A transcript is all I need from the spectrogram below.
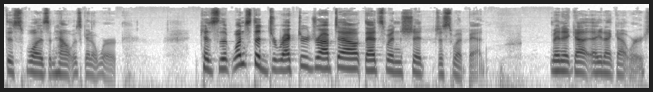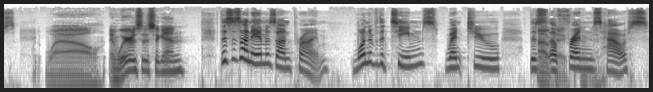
this was and how it was going to work because the, once the director dropped out that's when shit just went bad and it got and it got worse Wow. And where is this again? this is on Amazon Prime. One of the teams went to this a Okay, friend's house,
